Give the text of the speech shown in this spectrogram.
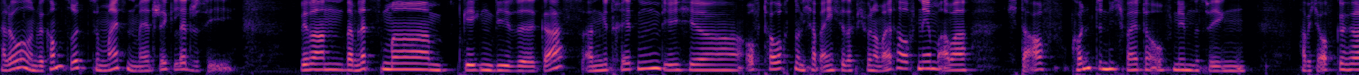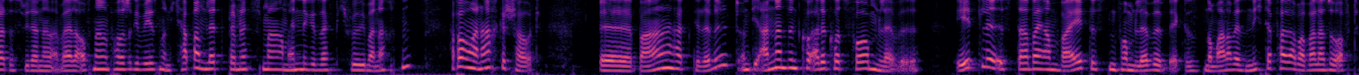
Hallo und willkommen zurück zu Might and Magic Legacy. Wir waren beim letzten Mal gegen diese Gas angetreten, die hier auftauchten und ich habe eigentlich gesagt, ich will noch weiter aufnehmen, aber ich darf, konnte nicht weiter aufnehmen, deswegen habe ich aufgehört. Ist wieder eine Weile Aufnahmepause gewesen und ich habe Let beim letzten Mal am Ende gesagt, ich will übernachten, habe aber mal nachgeschaut. Äh, Bar hat gelevelt und die anderen sind alle kurz vorm Level. Edle ist dabei am weitesten vom Level weg. Das ist normalerweise nicht der Fall, aber weil er so oft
